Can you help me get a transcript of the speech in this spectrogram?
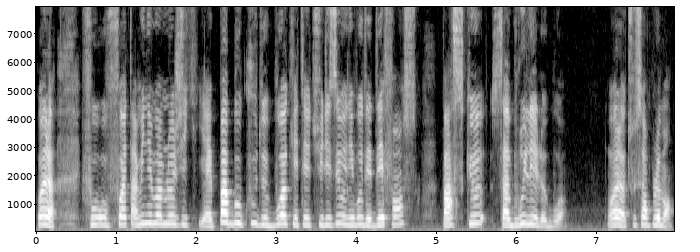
Voilà, il faut, faut, être un minimum logique. Il n'y avait pas beaucoup de bois qui était utilisé au niveau des défenses parce que ça brûlait le bois. Voilà, tout simplement.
